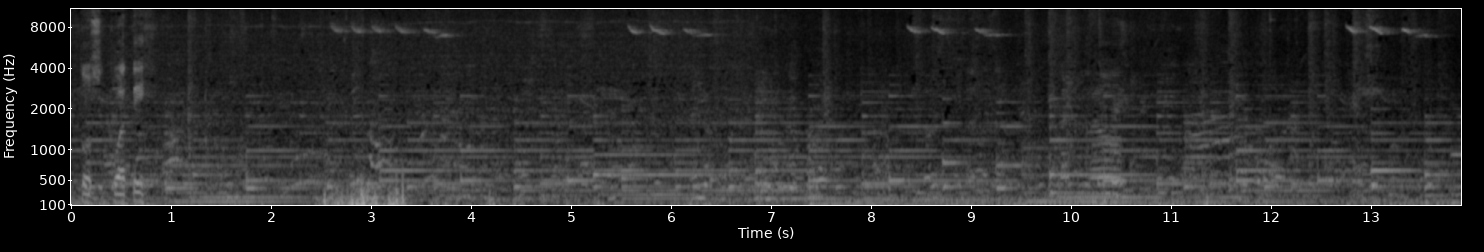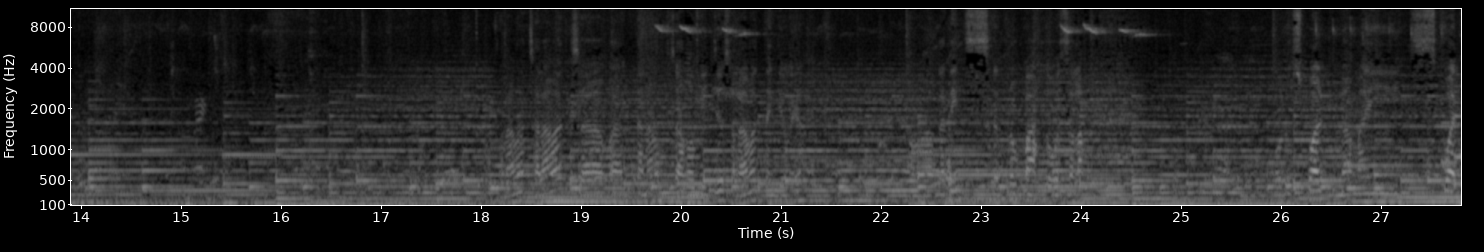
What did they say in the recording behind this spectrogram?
sikwati. Toto Squati. Salamat, salamat sa pagtanaw sa akong video. Salamat, thank you kayo. Mga katins, katropa, kawas salak. Modo squad na may squad.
